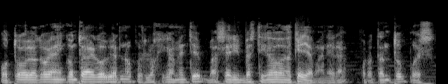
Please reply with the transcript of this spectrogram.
o todo lo que vaya a encontrar el gobierno pues lógicamente va a ser investigado de aquella manera. Por lo tanto, pues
